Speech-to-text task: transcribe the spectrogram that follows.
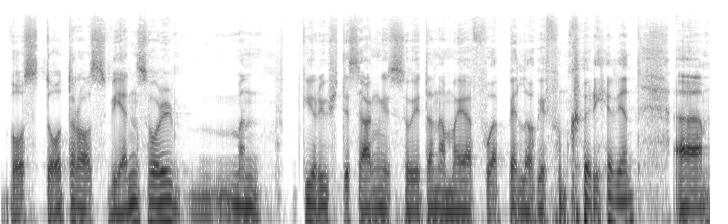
was da draus werden soll, man Gerüchte sagen, es soll dann einmal eine Vorbeilage vom Kurier werden. Ähm,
